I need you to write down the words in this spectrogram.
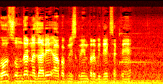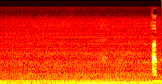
बहुत सुंदर नज़ारे आप अपनी स्क्रीन पर भी देख सकते हैं। अब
